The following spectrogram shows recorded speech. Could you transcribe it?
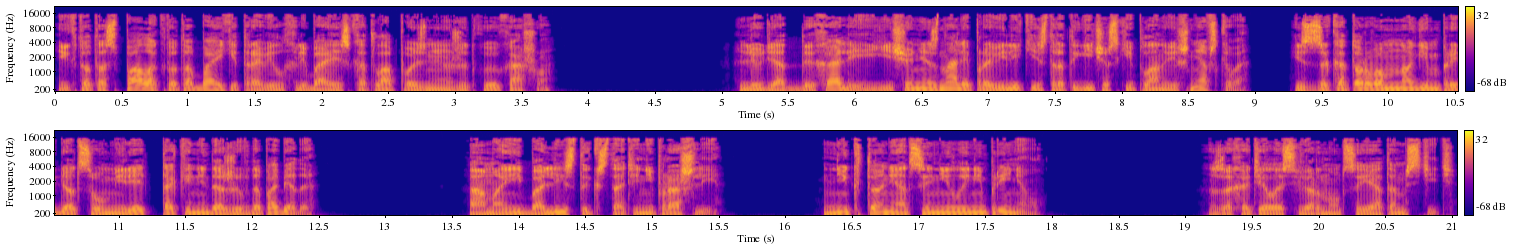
и кто-то спал, а кто-то байки травил, хлебая из котла позднюю жидкую кашу. Люди отдыхали и еще не знали про великий стратегический план Вишневского, из-за которого многим придется умереть, так и не дожив до победы. А мои баллисты, кстати, не прошли. Никто не оценил и не принял. Захотелось вернуться и отомстить.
